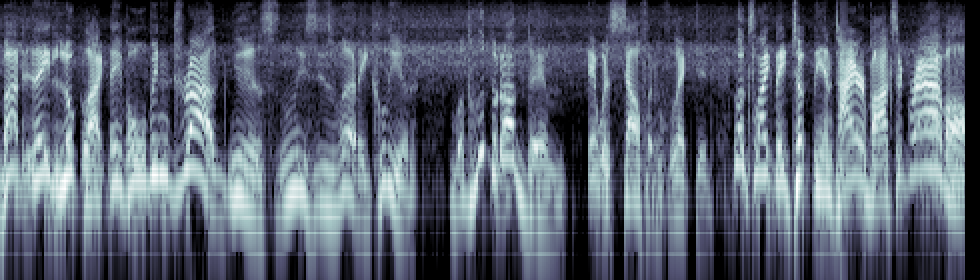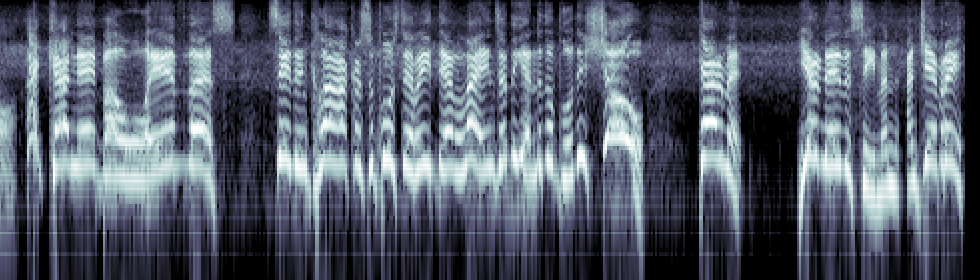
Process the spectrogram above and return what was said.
but they look like they've all been drugged. Yes, this is very clear. But who drugged them? It was self inflicted. Looks like they took the entire box of Gravol. I can't believe this. Sid and Clark are supposed to read their lines at the end of the bloody show. Kermit, you're now the seaman, and Jeffrey,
